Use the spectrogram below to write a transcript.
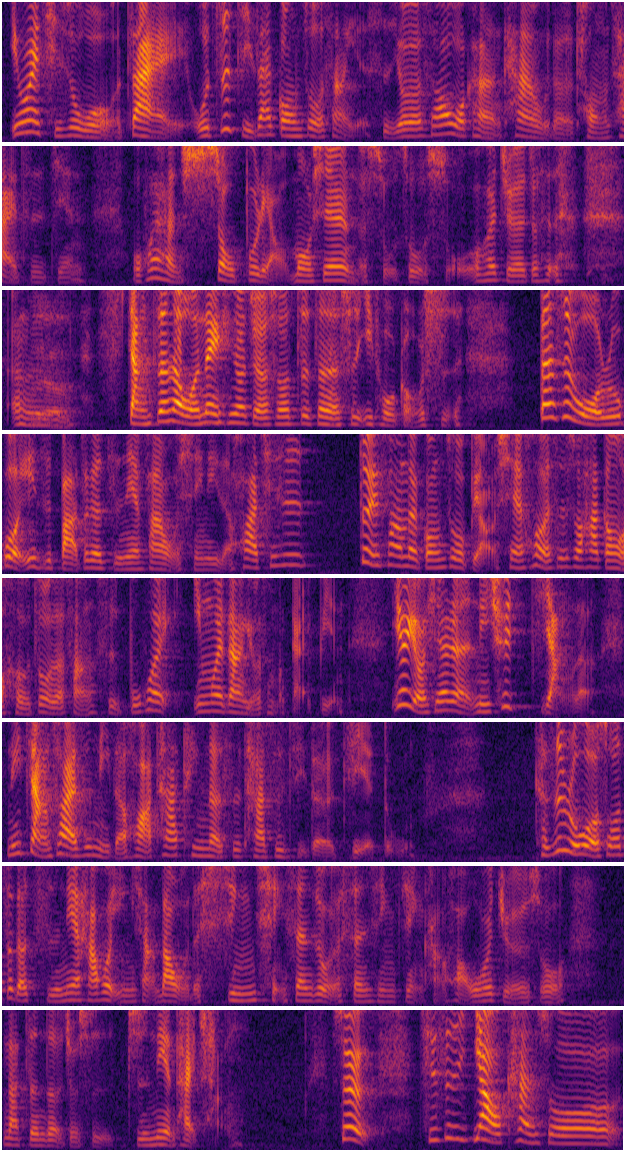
因为其实我在我自己在工作上也是，有的时候我可能看我的同才之间，我会很受不了某些人的所作所，我会觉得就是，嗯，讲真的，我内心就觉得说这真的是一坨狗屎。但是我如果一直把这个执念放在我心里的话，其实对方的工作表现，或者是说他跟我合作的方式，不会因为这样有什么改变。因为有些人你去讲了，你讲出来是你的话，他听的是他自己的解读。可是，如果说这个执念它会影响到我的心情，甚至我的身心健康的话，我会觉得说，那真的就是执念太长。所以，其实要看说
